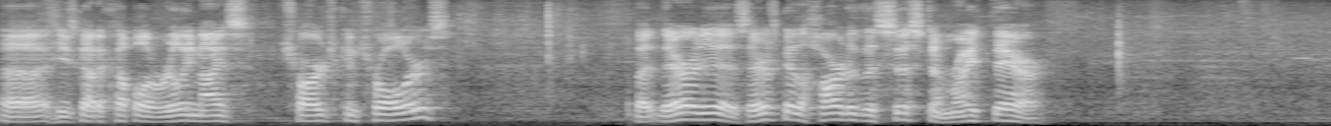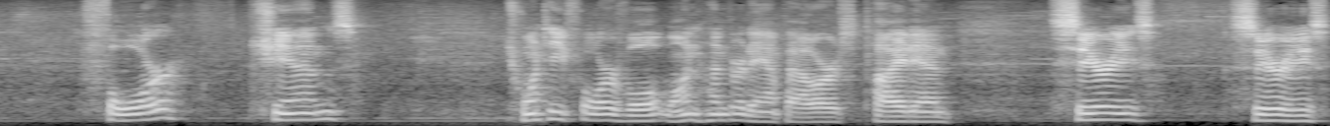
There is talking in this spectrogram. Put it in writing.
Uh, he's got a couple of really nice charge controllers but there it is. There's the heart of the system right there. Four chins, 24 volt, 100 amp hours tied in series, series,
